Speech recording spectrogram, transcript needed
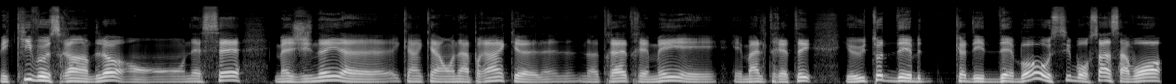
Mais qui veut se rendre là? On, essaie, imaginez euh, quand, on apprend que notre être aimé est maltraité. Il y a eu toutes des que des débats aussi pour ça, à savoir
